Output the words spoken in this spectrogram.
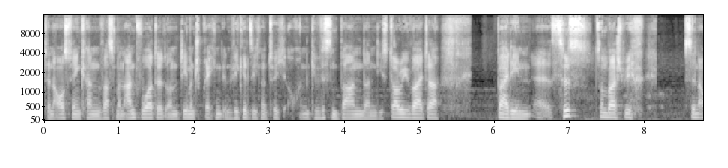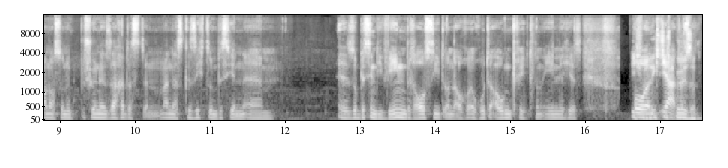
dann auswählen kann, was man antwortet und dementsprechend entwickelt sich natürlich auch in gewissen Bahnen dann die Story weiter. Bei den äh, Cis zum Beispiel ist dann auch noch so eine schöne Sache, dass dann man das Gesicht so ein bisschen ähm, äh, so ein bisschen die Venen draus sieht und auch äh, rote Augen kriegt und ähnliches. Ich war richtig ja, böse. Das,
